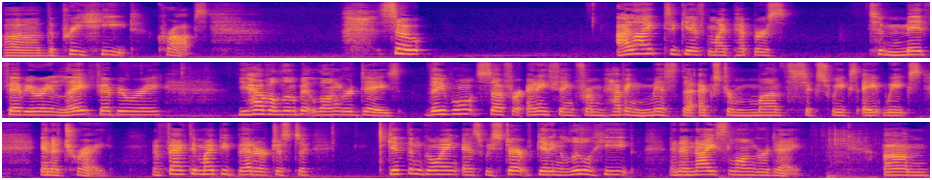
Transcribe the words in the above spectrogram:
uh, the preheat crops. So I like to give my peppers to mid-February, late February. You have a little bit longer days. They won't suffer anything from having missed the extra month, six weeks, eight weeks in a tray. In fact, it might be better just to get them going as we start getting a little heat and a nice longer day. Um,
